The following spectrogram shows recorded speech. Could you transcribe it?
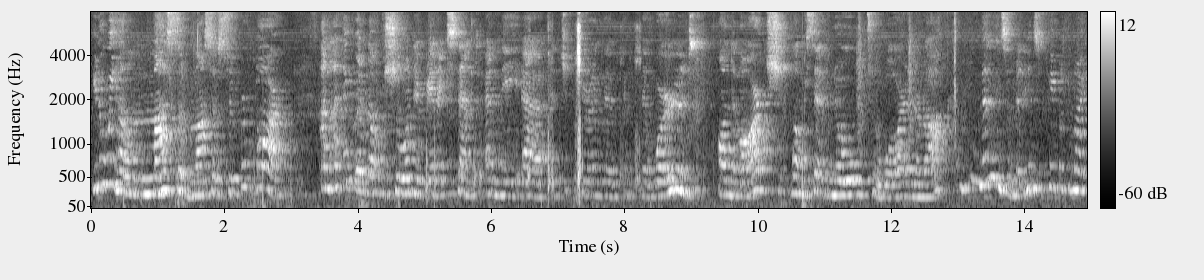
You know, we have a massive, massive superpower. And I think that was shown to a great extent in the, uh, during the, the world on the march when we said no to war in Iraq. Millions and millions of people came out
